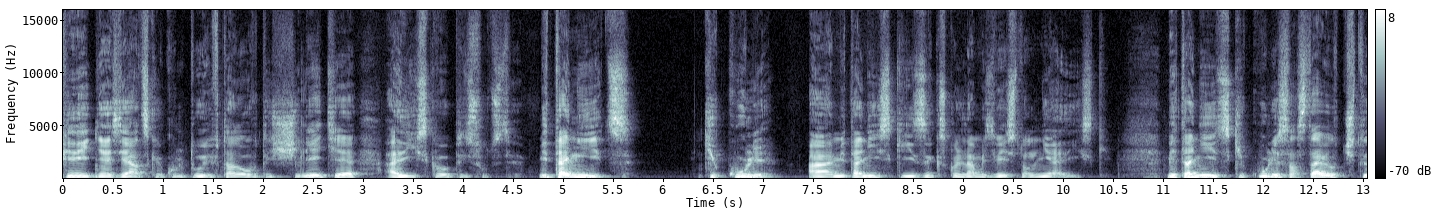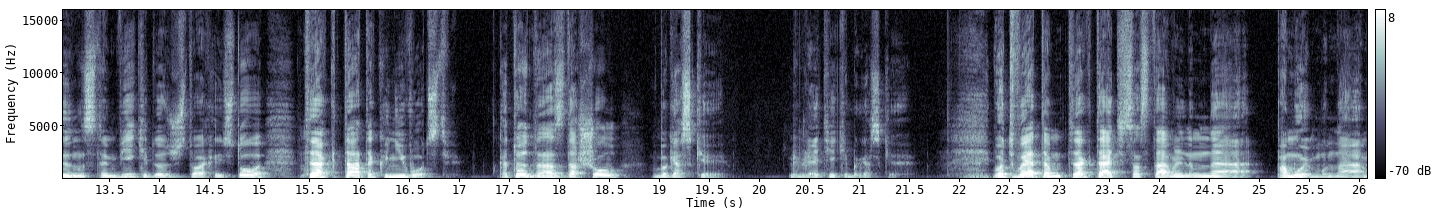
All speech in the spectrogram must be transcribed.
переднеазиатской культуре второго тысячелетия арийского присутствия. Метаниец Кикули, а метанийский язык, сколь нам известен, он не арийский. Метаниец Кикули составил в XIV веке до Рождества Христова трактат о коневодстве, который до нас дошел в Богаскёе, в библиотеке Богаскёя. Вот в этом трактате, составленном на, по-моему, на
